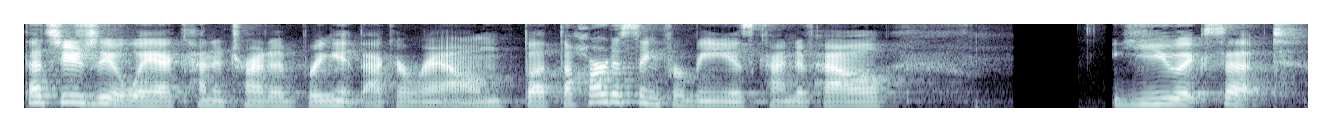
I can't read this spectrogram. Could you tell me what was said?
that's usually a way I kind of try to bring it back around. But the hardest thing for me is kind of how you accept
